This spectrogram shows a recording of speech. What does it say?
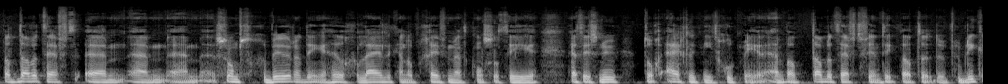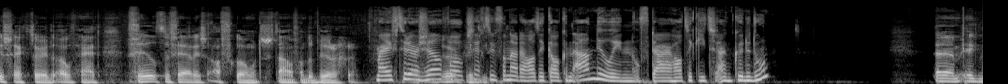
Wat dat betreft, um, um, um, soms gebeuren dingen heel geleidelijk en op een gegeven moment constateer je, het is nu toch eigenlijk niet goed meer. En wat dat betreft vind ik dat de, de publieke sector, de overheid, veel te ver is afgekomen te staan van de burger. Maar heeft u daar zelf ook, zegt u van nou daar had ik ook een aandeel in, of daar had ik iets aan kunnen doen? Um, ik,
